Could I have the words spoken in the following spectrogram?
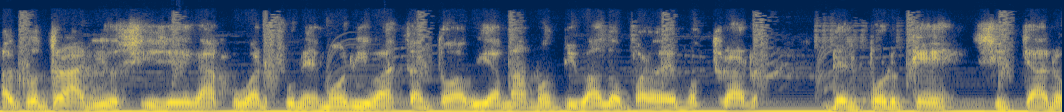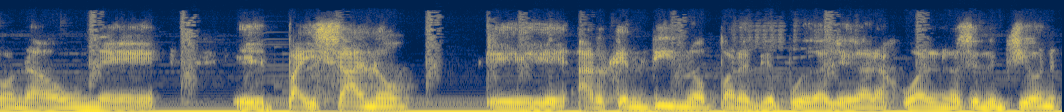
Al contrario, si llega a jugar Funes Mori va a estar todavía más motivado para demostrar del por qué citaron a un eh, eh, paisano eh, argentino para que pueda llegar a jugar en la selección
